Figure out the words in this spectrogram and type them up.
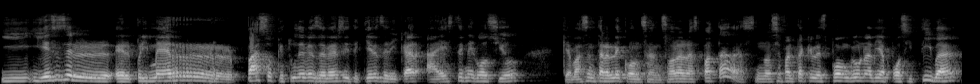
y, ese es el, primer paso que tú debes de ver si te quieres dedicar a este negocio, que vas a entrarle con Sansón a las patadas. No hace falta que les ponga una diapositiva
